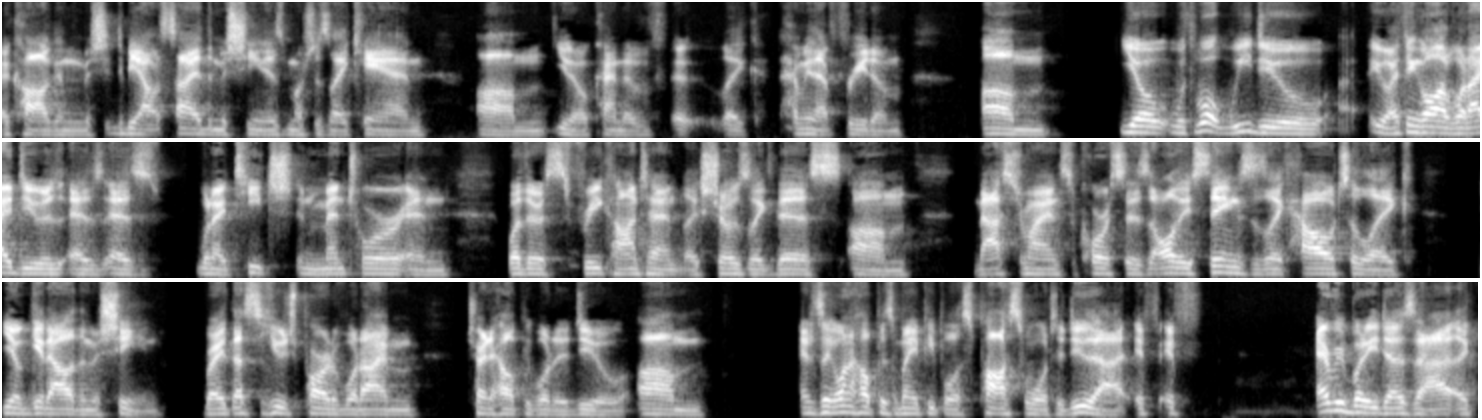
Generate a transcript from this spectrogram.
a cog in the machine, to be outside the machine as much as I can. Um, you know, kind of uh, like having that freedom. Um, you know, with what we do, you know, I think a lot of what I do is as as when I teach and mentor and whether it's free content like shows like this, um, masterminds, courses, all these things is like how to like, you know, get out of the machine, right? That's a huge part of what I'm trying to help people to do. Um, and it's like I want to help as many people as possible to do that. If if everybody does that, like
